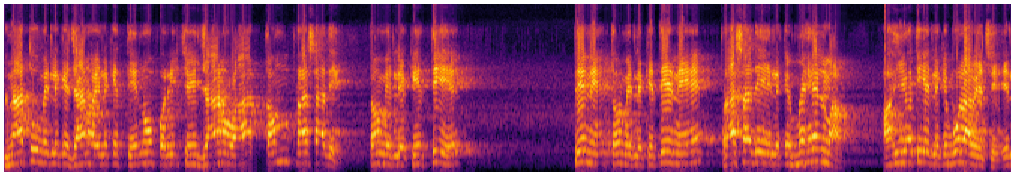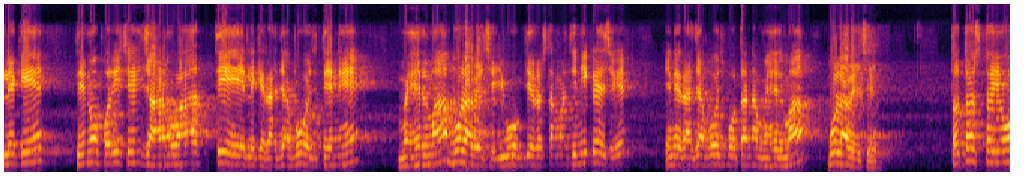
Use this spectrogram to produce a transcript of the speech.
જ્ઞાતુમ એટલે કે જાણવા એટલે કે તેનો પરિચય જાણવા તમ પ્રાસાદે તમ એટલે કે તે તેને તમ એટલે કે તેને પ્રાસાદે એટલે કે મહેલમાં આહ્યથી એટલે કે બોલાવે છે એટલે કે તેનો પરિચય જાણવા તે, એટલે કે રાજા ભોજ તેને મહેલમાં બોલાવે છે. યુવક જે રસ્તામાંથી નીકળે છે, એને રાજા ભોજ પોતાના મહેલમાં બોલાવે છે. તતસ્તયો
